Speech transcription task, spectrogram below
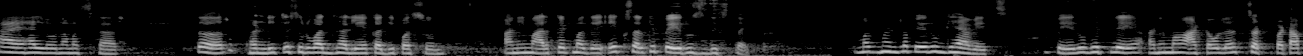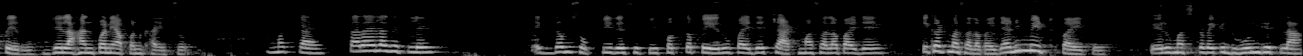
हाय हॅलो नमस्कार. तर थंडीची सुरुवात झाली आहे कधीपासून आणि मार्केटमध्ये एकसारखे पेरूच दिसत आहेत मग म्हटलं पेरू घ्यावेच. पेरू घेतले आणि मग आठवलं चटपटा पेरू जे लहानपणी आपण खायचो. मग काय करायला घेतले. एकदम सोपी रेसिपी फक्त पेरू पाहिजे चाट मसाला पाहिजे तिखट मसाला पाहिजे आणि मीठ पाहिजे. पेरू मस्तपैकी धुवून घेतला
